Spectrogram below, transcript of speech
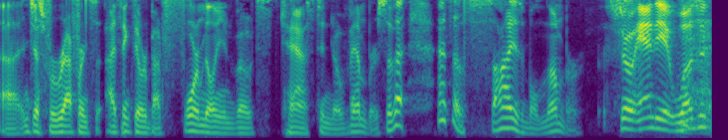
Uh, and just for reference, I think there were about 4 million votes cast in November. So that that's a sizable number. So, Andy, it wasn't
